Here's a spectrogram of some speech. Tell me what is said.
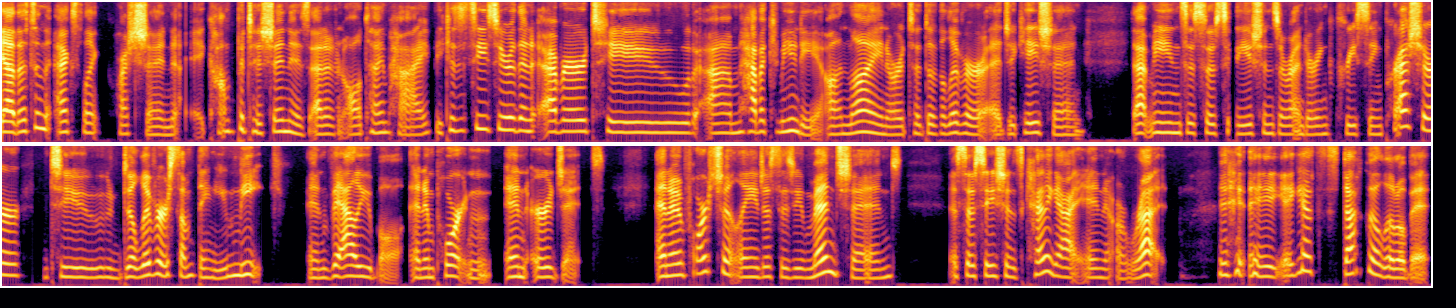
Yeah, that's an excellent question. Eh, competition is at an all time high because it's easier than ever to um, have a community online or to deliver education. That means associations are under increasing pressure to deliver something unique and valuable and important and urgent. And unfortunately, just as you mentioned, associations kind of got in a rut. they, they get stuck a little bit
